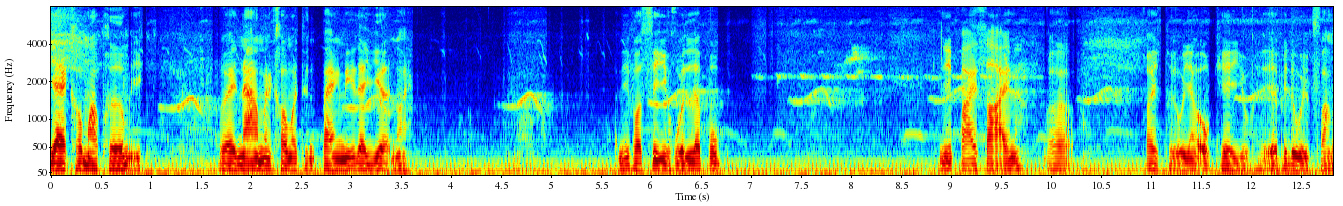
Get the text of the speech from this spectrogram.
แยกเข้ามาเพิ่มอีก เพื่อให้น้ำมันเข้ามาถึงแปลงนี้ได้เยอะหน่อย อันนี้พอสี่หุนแล้วปุ๊บ นี่ปลายสายนะก็ก็ถือว่ายังโอเคอยู่ เดี๋ยวไปดูอีกฝั่ง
